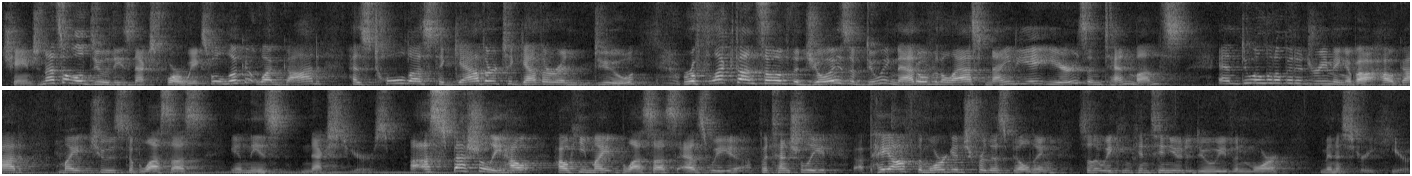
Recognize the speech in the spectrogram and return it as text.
changed. And that's what we'll do these next four weeks. We'll look at what God has told us to gather together and do, reflect on some of the joys of doing that over the last 98 years and 10 months, and do a little bit of dreaming about how God might choose to bless us in these next years. Uh, especially how, how He might bless us as we potentially uh, pay off the mortgage for this building so that we can continue to do even more ministry here.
